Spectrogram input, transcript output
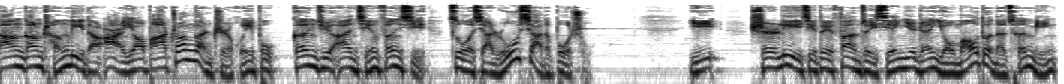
刚刚成立的二幺八专案指挥部根据案情分析，做下如下的部署：一。是立即对犯罪嫌疑人有矛盾的村民，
